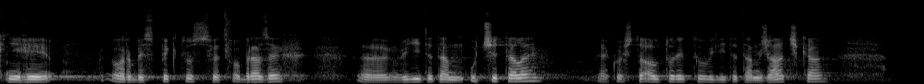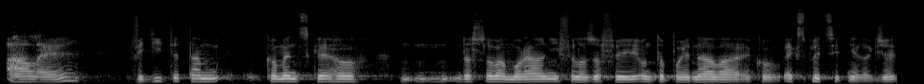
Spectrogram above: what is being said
knihy Orbis Pictus, svět v obrazech. Eh, vidíte tam učitele, jakožto autoritu, vidíte tam žáčka, ale vidíte tam Komenského doslova morální filozofii, on to pojednává jako explicitně, takže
